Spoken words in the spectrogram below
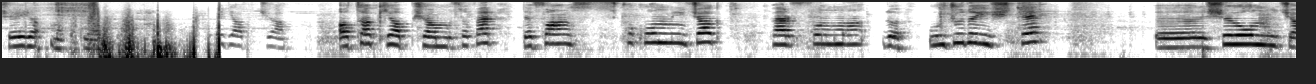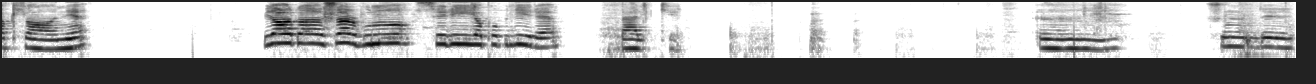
Şey yapmak lazım. Ne yapacağım? Atak yapacağım bu sefer. Defans çok olmayacak. Performa ucu da işte eee, şey olmayacak yani. Bir de arkadaşlar bunu seri yapabilirim. Belki. Eee, şimdi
